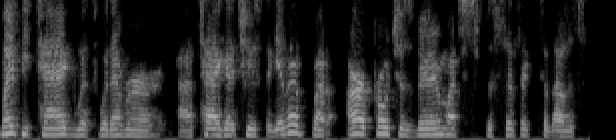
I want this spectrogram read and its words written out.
might be tagged with whatever uh, tag I choose to give it, but our approach is very much specific to those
